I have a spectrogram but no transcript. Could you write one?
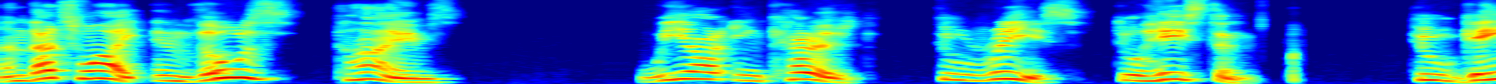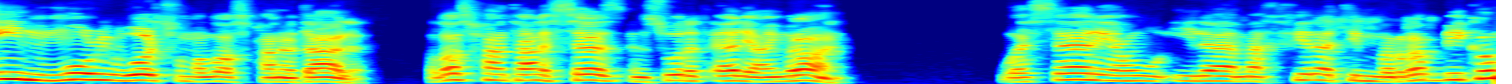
And that's why in those times, we are encouraged to race, to hasten, to gain more rewards from Allah subhanahu wa ta'ala. Allah subhanahu wa ta'ala says in Surah Ali Imran, وسارعوا إلى مغفرة من ربكم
